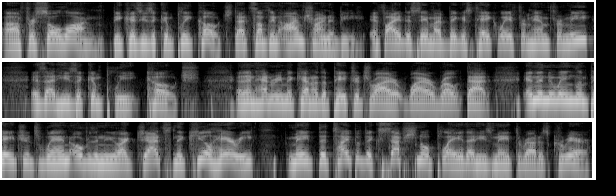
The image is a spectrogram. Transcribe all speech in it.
uh, for so long because he's a complete coach. That's something I'm trying to be. If I had to say my biggest takeaway from him for me is that he's a complete coach. And then Henry McKenna, the Patriots Wire, Wire wrote that in the New England Patriots win over the New York Jets, N'Keal Harry made the type of exceptional play that he's made throughout his career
